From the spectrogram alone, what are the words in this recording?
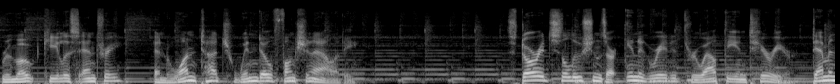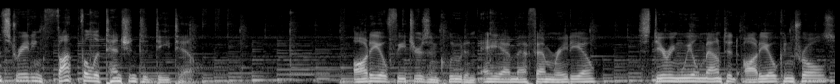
remote keyless entry, and one-touch window functionality. Storage solutions are integrated throughout the interior, demonstrating thoughtful attention to detail. Audio features include an AM-FM radio, steering wheel mounted audio controls,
